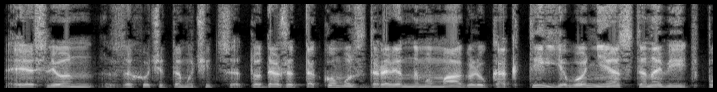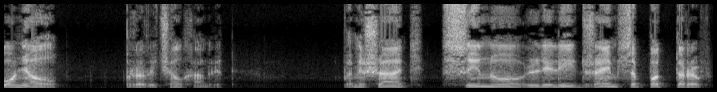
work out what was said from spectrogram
Если он захочет там учиться, то даже такому здоровенному маглю, как ты, его не остановить. Понял? — прорычал Хагрид. — Помешать сыну Лили Джеймса Поттеров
